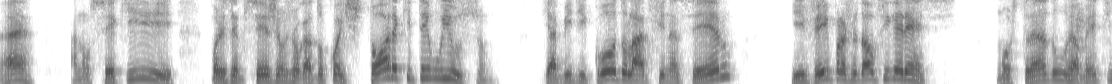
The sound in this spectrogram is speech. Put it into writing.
É, a não ser que, por exemplo, seja um jogador com a história que tem o Wilson, que abdicou do lado financeiro e veio para ajudar o Figueirense, mostrando realmente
